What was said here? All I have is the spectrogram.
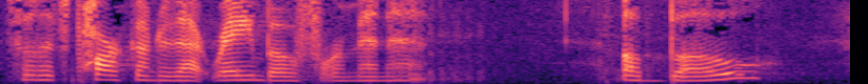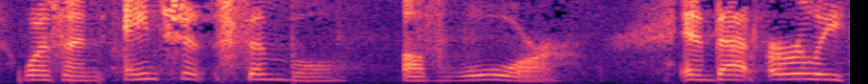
So let's park under that rainbow for a minute. A bow was an ancient symbol of war. In that early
